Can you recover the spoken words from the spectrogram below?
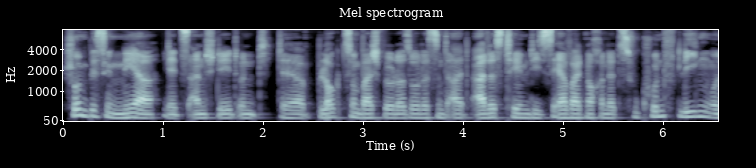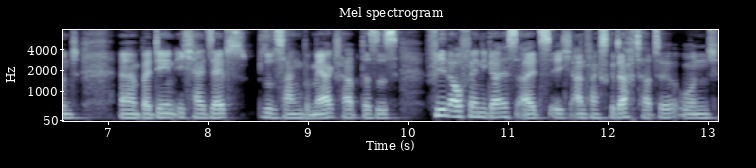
schon ein bisschen näher jetzt ansteht. Und der Blog zum Beispiel oder so, das sind halt alles Themen, die sehr weit noch in der Zukunft liegen und äh, bei denen ich halt selbst sozusagen bemerkt habe, dass es viel aufwendiger ist, als ich anfangs gedacht hatte und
